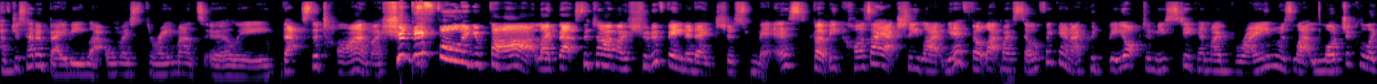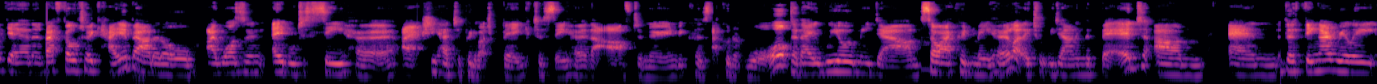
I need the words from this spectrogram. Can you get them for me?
I've just had a baby like almost three months early. That's the time I should be falling apart. Like, that's the time I should have been an anxious mess. But because I actually, like, yeah, felt like myself again, I could be optimistic and my brain was like logical again and I felt okay about it all. I wasn't able to see her. I actually had to pretty much beg to see her that afternoon because I couldn't walk. So they wheeled me down so I could meet her. Like, they took me down in the bed. Um, and the thing I really,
